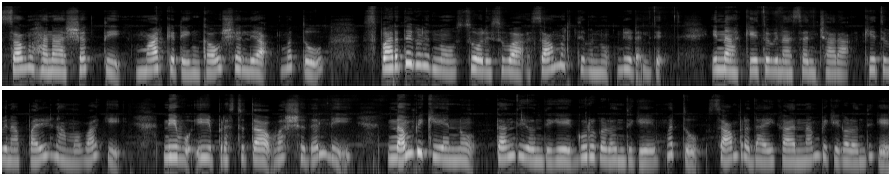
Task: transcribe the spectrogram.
ಸಂವಹನ ಶಕ್ತಿ, ಮಾರ್ಕೆಟಿಂಗ್ ಕೌಶಲ್ಯ ಮತ್ತು ಸ್ಪರ್ಧೆಗಳನ್ನು ಸೋಲಿಸುವ ಸಾಮರ್ಥ್ಯವನ್ನು ನೀಡಲಿದೆ. ಇನ್ನು ಕೇತುವಿನ ಸಂಚಾರ, ಕೇತುವಿನ ಪರಿಣಾಮವಾಗಿ ನೀವು ಈ ಪ್ರಸ್ತುತ ವರ್ಷದಲ್ಲಿ ನಂಬಿಕೆಯನ್ನು ತಂದೆಯೊಂದಿಗೆ, ಗುರುಗಳೊಂದಿಗೆ ಮತ್ತು ಸಾಂಪ್ರದಾಯಿಕ ನಂಬಿಕೆಗಳೊಂದಿಗೆ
